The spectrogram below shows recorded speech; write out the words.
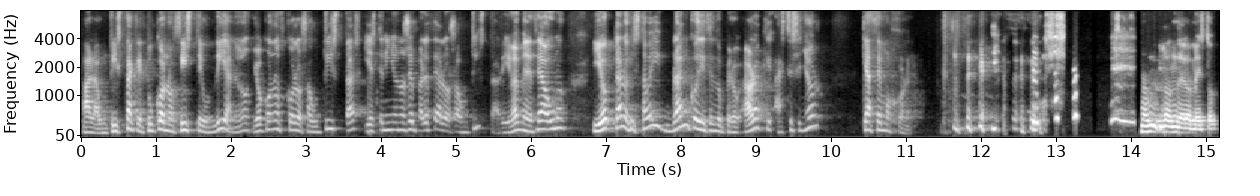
al autista que tú conociste un día. ¿no? Yo conozco los autistas y este niño no se parece a los autistas. Y me decía uno, y yo, claro, estaba ahí blanco diciendo, pero ahora que a este señor, ¿qué hacemos con él? ¿Dónde lo meto?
